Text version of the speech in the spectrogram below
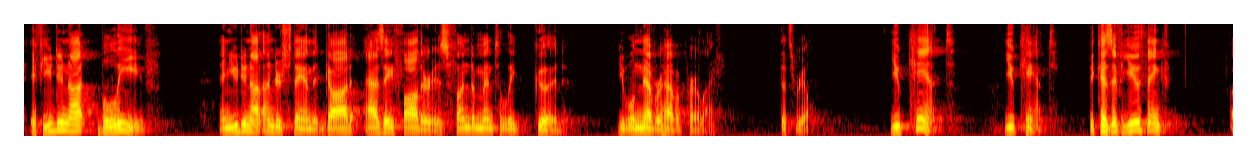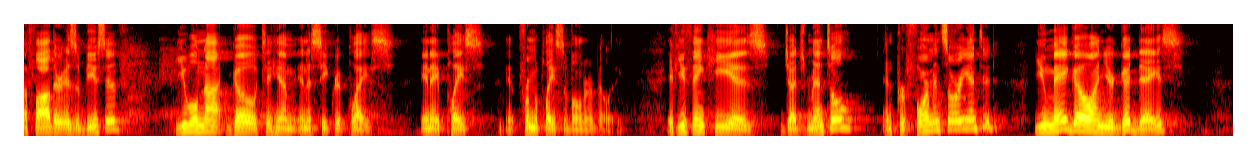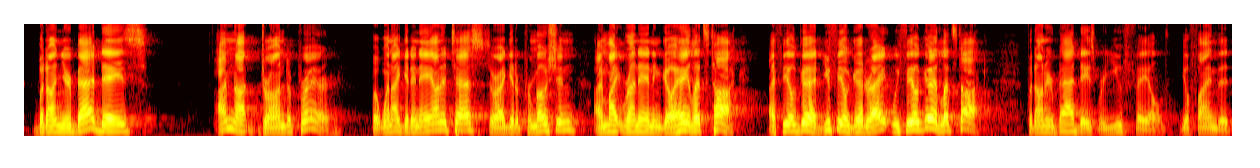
If you do not believe and you do not understand that God as a father is fundamentally good, you will never have a prayer life that's real. You can't. You can't. Because if you think a father is abusive, you will not go to him in a secret place, in a place from a place of vulnerability. If you think he is judgmental and performance oriented, you may go on your good days, but on your bad days, I'm not drawn to prayer. But when I get an A on a test or I get a promotion, I might run in and go, hey, let's talk. I feel good. You feel good, right? We feel good. Let's talk. But on your bad days where you failed, you'll find that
